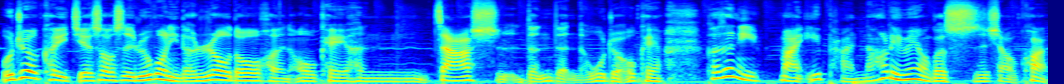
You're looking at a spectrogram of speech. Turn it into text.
我觉得可以接受。是如果你的肉都很 OK，很扎实等等的，我觉得 OK 啊。可是你买一盘，然后里面有个十小块，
